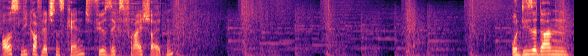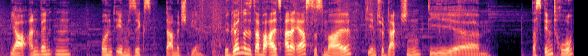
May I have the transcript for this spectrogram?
aus League of Legends kennt, für Six freischalten. Und diese dann, ja, anwenden und eben Six damit spielen. Wir gönnen uns jetzt aber als allererstes mal die Introduction, die, ähm, das Intro,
